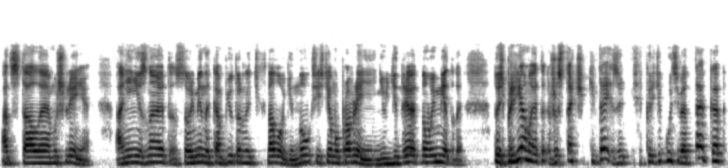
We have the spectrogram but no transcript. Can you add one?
отсталое мышление. Они не знают современных компьютерных технологий, новых систем управления, не внедряют новые методы. То есть, прямо это жесточ... Китай критикует себя так, как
